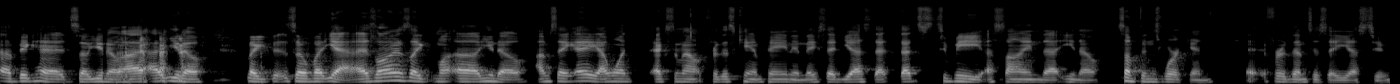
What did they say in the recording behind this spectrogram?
a big head. So you know I, I you know like so. But yeah, as long as like uh you know I'm saying hey I want X amount for this campaign and they said yes that that's to me a sign that you know something's working eh, for them to say yes to.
